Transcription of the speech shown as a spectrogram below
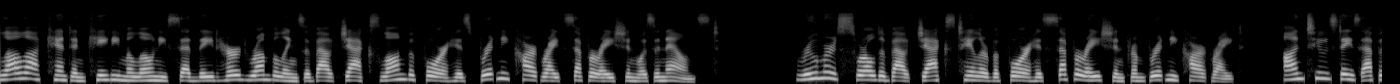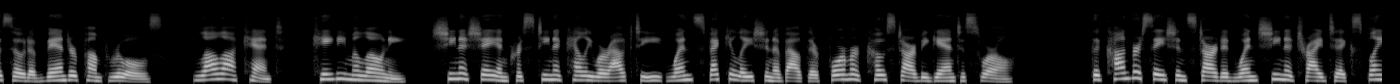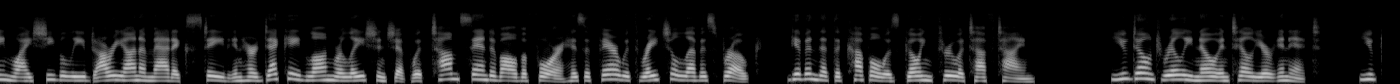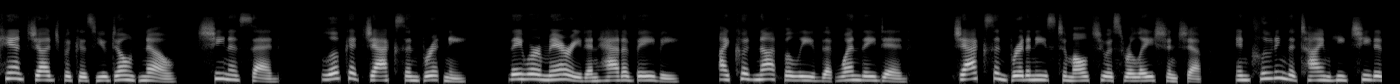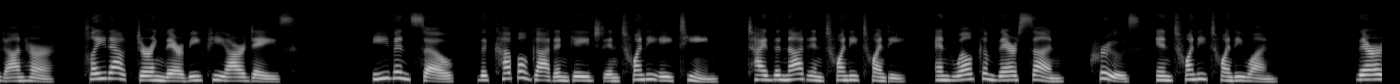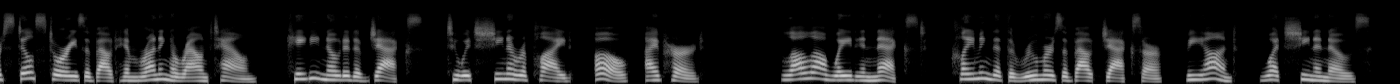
Lala Kent and Katie Maloney said they'd heard rumblings about Jax long before his Brittany Cartwright separation was announced. Rumors swirled about Jax Taylor before his separation from Brittany Cartwright. On Tuesday's episode of Vanderpump Rules, Lala Kent, Katie Maloney, Scheana Shay and Kristina Kelly were out to eat when speculation about their former co-star began to swirl. The conversation started when Scheana tried to explain why she believed Ariana Madix stayed in her decade-long relationship with Tom Sandoval before his affair with Rachel Leviss broke, given that the couple was going through a tough time. You don't really know until you're in it. You can't judge because you don't know, Scheana said. Look at Jax and Brittany. They were married and had a baby. I could not believe that when they did. Jax and Brittany's tumultuous relationship, including the time he cheated on her, played out during their VPR days. Even so, the couple got engaged in 2018, tied the knot in 2020, and welcomed their son, Cruz, in 2021. There are still stories about him running around town, Katie noted of Jax, to which Scheana replied, Oh, I've heard. Lala weighed in next, claiming that the rumors about Jax are beyond what Scheana knows.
